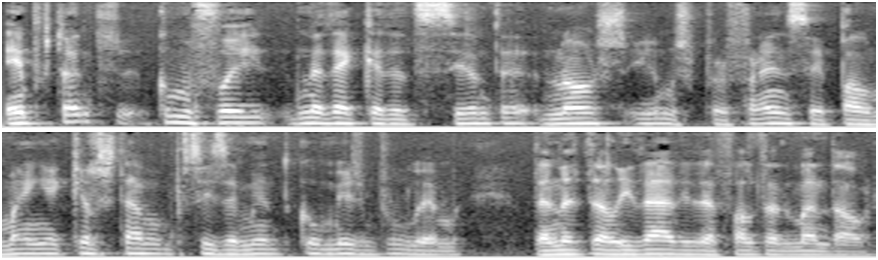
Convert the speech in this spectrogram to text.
É importante, como foi na década de 60, nós íamos para a França e para a Alemanha, que eles estavam precisamente com o mesmo problema da natalidade e da falta de mão de obra.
